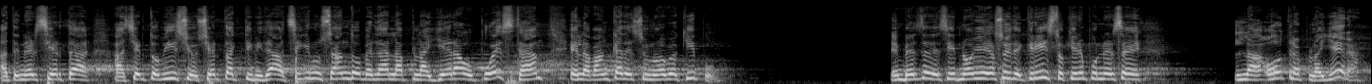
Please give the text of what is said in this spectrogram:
a tener cierta a cierto vicio, cierta actividad. Siguen usando, ¿verdad?, la playera opuesta en la banca de su nuevo equipo. En vez de decir, "No, yo ya soy de Cristo", quieren ponerse la otra playera.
